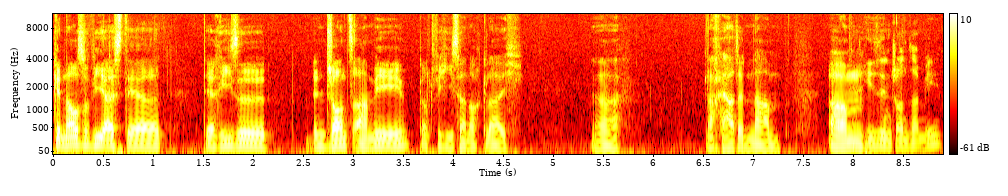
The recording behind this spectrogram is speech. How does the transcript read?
genauso wie als der, der Riese in Johns Armee. Gott, wie hieß er noch gleich? Ja. Ach, er hatte einen Namen. Ähm, Riese in Johns Armee?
